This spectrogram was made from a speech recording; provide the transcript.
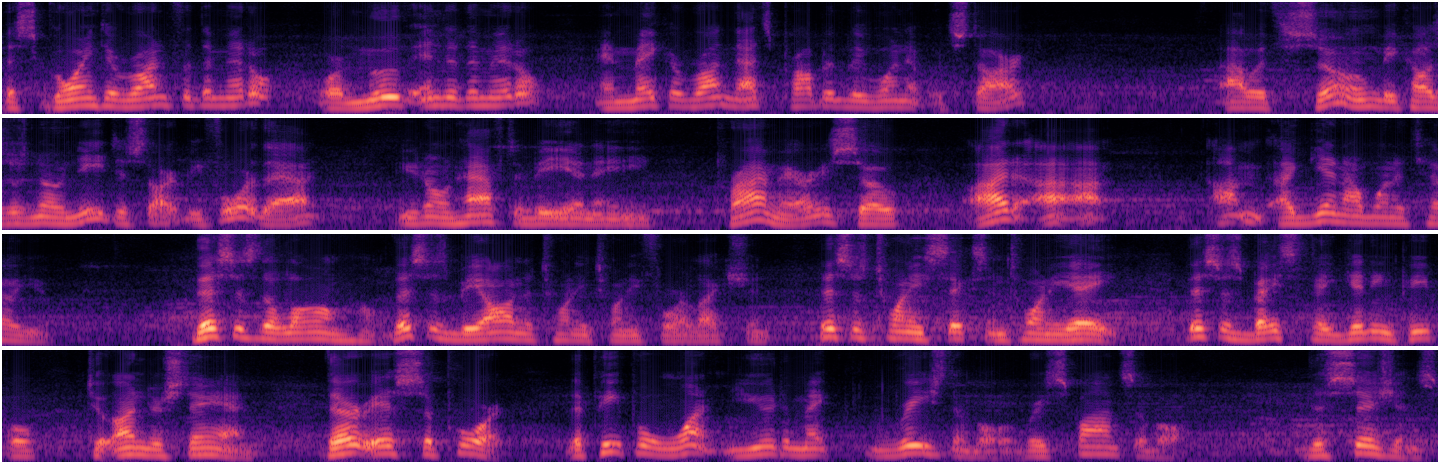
that's going to run for the middle or move into the middle and make a run, that's probably when it would start. I would assume because there's no need to start before that. You don't have to be in any primary. So I, I, I'm again, I want to tell you, this is the long haul. This is beyond the 2024 election. This is 26 and 28. This is basically getting people to understand there is support. The people want you to make reasonable, responsible decisions,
